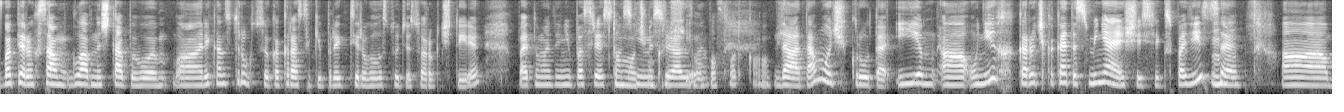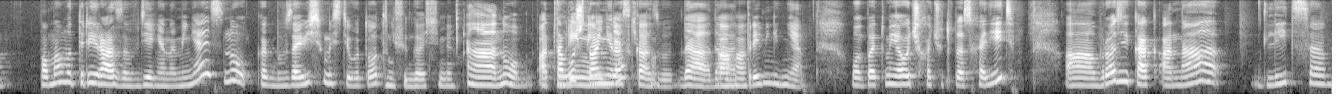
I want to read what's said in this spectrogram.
во-первых, сам главный штаб его а, реконструкцию как раз-таки проектировала студия 44, поэтому это непосредственно там с ними связано. по фоткам вообще. Да, там очень круто. И а, у них, короче, какая-то сменяющаяся экспозиция. Угу. А, по-моему, три раза в день она меняется, ну, как бы в зависимости вот от... Нифига себе. А, ну, от, от того, что они дня, типа? рассказывают. Типа? Да, да, ага. от времени дня. Вот, поэтому я очень хочу туда сходить. А, вроде как она длится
